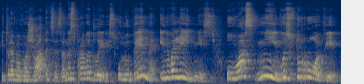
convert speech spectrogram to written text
і треба вважати це за несправедливість. У людини інвалідність, у вас ні, ви здорові.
